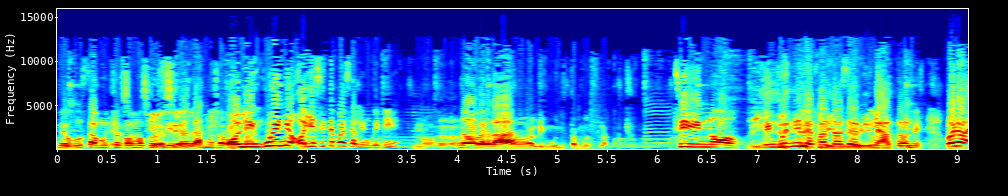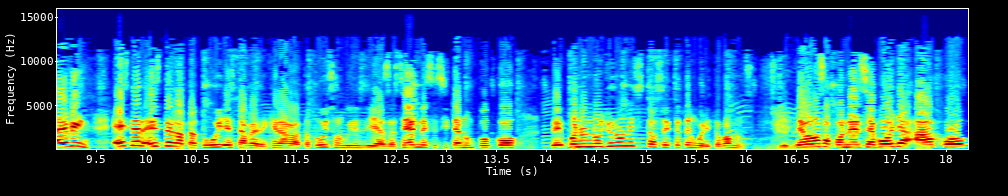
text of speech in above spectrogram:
Me gusta mucho Esa- cómo sí, cocina la... O linguini. Oye, ¿sí te parece a linguini? No. No, ¿verdad? No, Linguini está muy flaco, chulo. Sí, no. Lin- Linguini le falta hacer pleatones. Bueno, en fin, este, este ratatouille, esta berenjena ratatouille son muy sencillas de hacer. Necesitan un poco de... Bueno, no, yo no necesito aceite, tengo güerito, vámonos. Le vamos a poner cebolla, ajo,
